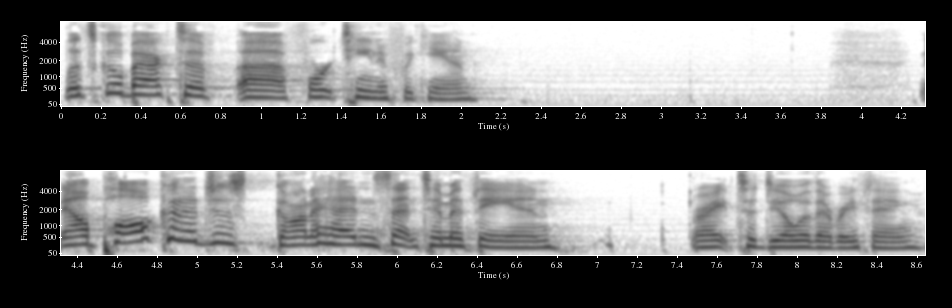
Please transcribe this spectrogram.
Let's go back to uh, 14 if we can. Now, Paul could have just gone ahead and sent Timothy in, right, to deal with everything.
